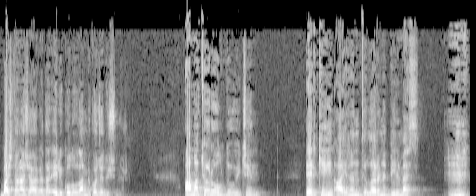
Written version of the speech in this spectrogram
baştan aşağı kadar eli kolu olan bir koca düşünür. Amatör olduğu için erkeğin ayrıntılarını bilmez.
